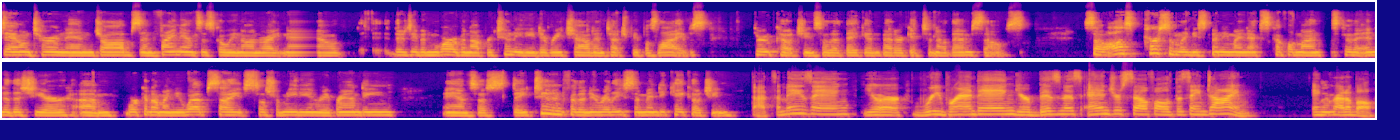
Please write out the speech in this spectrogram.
downturn in jobs and finances going on right now. There's even more of an opportunity to reach out and touch people's lives through coaching so that they can better get to know themselves. So I'll personally be spending my next couple months through the end of this year um, working on my new website, social media, and rebranding. And so stay tuned for the new release of Mindy K Coaching. That's amazing. You're rebranding your business and yourself all at the same time. Incredible.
